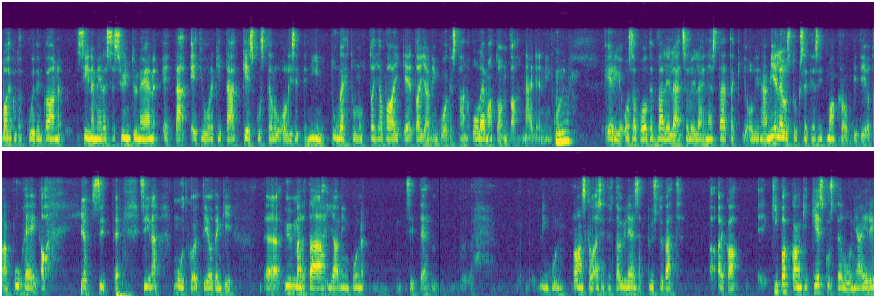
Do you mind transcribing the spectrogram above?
vaikuta kuitenkaan siinä mielessä syntyneen, että, että juurikin tämä keskustelu oli sitten niin tulehtunutta ja vaikeaa ja niin kuin oikeastaan olematonta näiden niin kuin, mm. eri osapuolten välillä, että se oli lähinnä sitä, että oli nämä mielenosoitukset ja sitten Macron piti jotain puheita ja sitten siinä muut koitti jotenkin ymmärtää ja niin kuin, sitten niin kuin ranskalaiset, jotka yleensä pystyvät aika kipakkaankin keskusteluun ja eri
